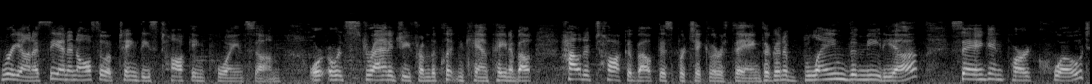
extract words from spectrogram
Brianna, CNN also obtained these talking points um, or, or strategy from the Clinton campaign about how to talk about this particular thing. They're going to blame the media, saying in part, quote,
